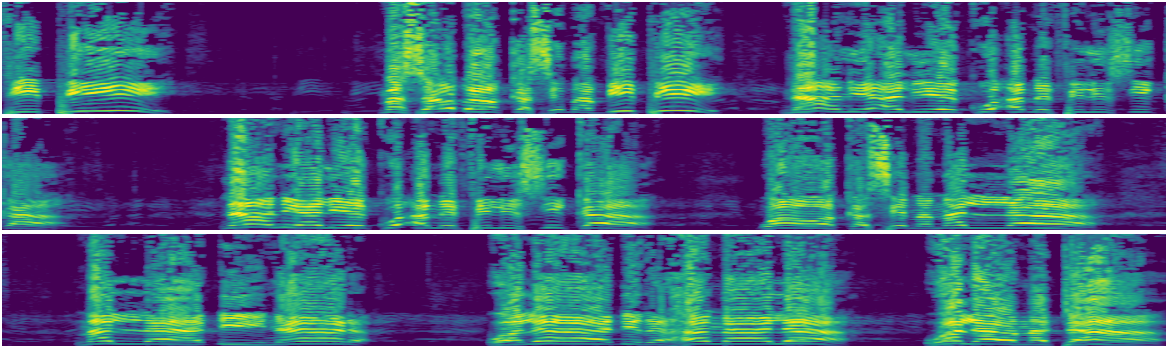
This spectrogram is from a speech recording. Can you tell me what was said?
Vipi? Masahaba wakasema vipi? Nani aliyekuwa amefilisika? Nani aliyekuwa amefilisika? Wao wakasema malla malla dinara wala dirhama la wala mataa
